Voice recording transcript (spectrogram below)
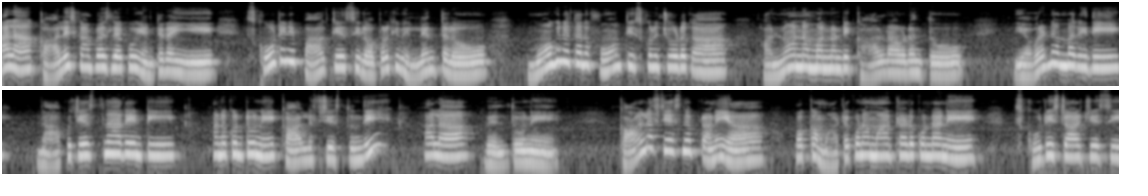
అలా కాలేజ్ క్యాంపస్లకు ఎంటర్ అయ్యి స్కూటీని పార్క్ చేసి లోపలికి వెళ్ళేంతలో మోగిన తన ఫోన్ తీసుకుని చూడగా అన్నోన్ నంబర్ నుండి కాల్ రావడంతో ఎవరి నంబర్ ఇది? నాకు చేస్తున్నారేంటి? అనుకుంటూనే కాల్ లిఫ్ట్ చేస్తుంది అలా వెళ్తూనే కాల్ ఆఫ్ చేసిన ప్రణయ ఒక్క మాట కూడా మాట్లాడకుండానే స్కూటీ స్టార్ట్ చేసి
